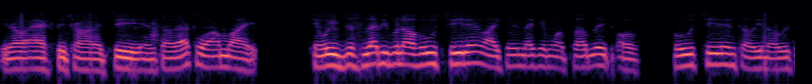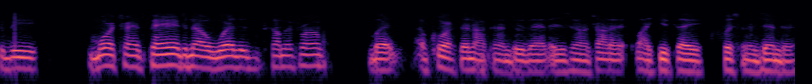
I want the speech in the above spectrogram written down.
you know, actually trying to cheat, and so that's why I'm like, can we just let people know who's cheating? Like, can we make it more public of who's cheating, so you know we could be more transparent to know where this is coming from? But of course, they're not going to do that. They're just going to try to, like you say, push an agenda.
